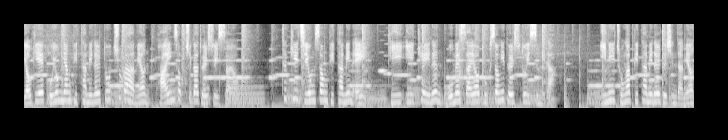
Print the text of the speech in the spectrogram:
여기에 고용량 비타민을 또 추가하면 과잉 섭취가 될 수 있어요. 특히 지용성 비타민 A, D, E, K는 몸에 쌓여 독성이 될 수도 있습니다. 이미 종합 비타민을 드신다면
